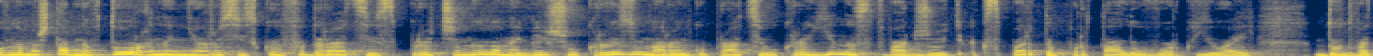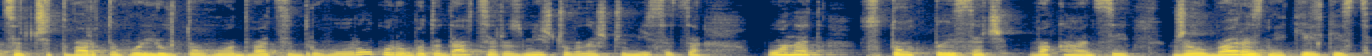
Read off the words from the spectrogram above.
Повномасштабне вторгнення Російської Федерації спричинило найбільшу кризу на ринку праці України, стверджують експерти порталу Work.ua. До 24 лютого 2022 року роботодавці розміщували щомісяця понад 100 тисяч вакансій. Вже у березні кількість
